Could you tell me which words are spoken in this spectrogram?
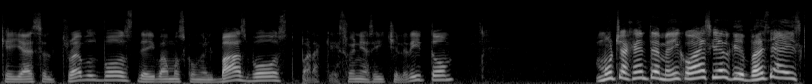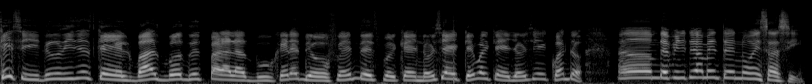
que ya es el treble boost. De ahí vamos con el bass boost para que suene así chilerito mucha gente me dijo, ah, es que lo que pasa es que si tú dices que el bad no es para las mujeres, me ofendes porque no sé qué, porque no sé cuándo. definitivamente no es así.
